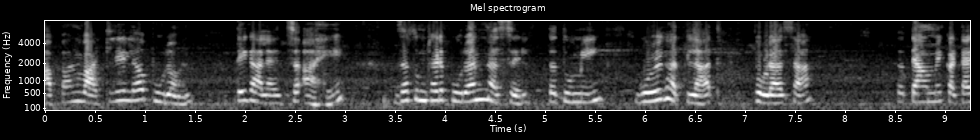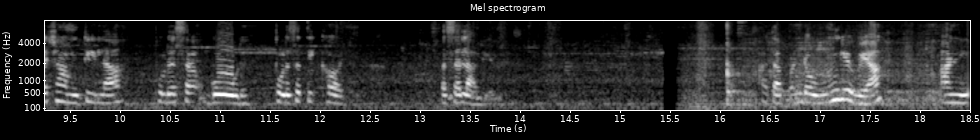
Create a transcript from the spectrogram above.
आपण वाटलेलं पुरण ते घालायचं आहे. जर तुमच्याकडे पुरण नसेल तर तुम्ही गूळ घातलात थोडासा तर त्यामुळे कटाच्या आमटीला थोडंसं गोड थोडंसं तिखट असं लागेल. आता आपण डवळून घेऊया आणि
